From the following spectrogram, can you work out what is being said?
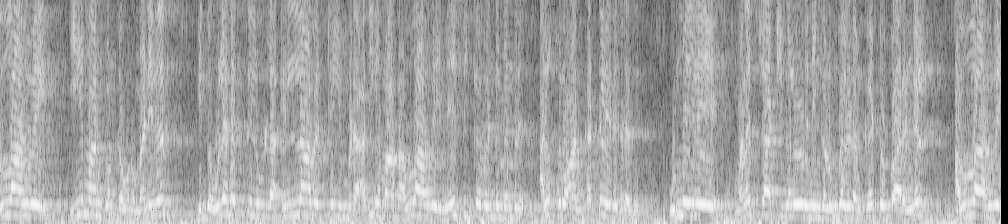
அல்லாஹுவை ஈமான் கொண்ட ஒரு மனிதன் இந்த உலகத்தில் உள்ள எல்லாவற்றையும் விட அதிகமாக அல்லாஹுவை நேசிக்க வேண்டும் என்று அல் குர்ஆன் கட்டளையிடுகிறது. உண்மையிலேயே மனச்சாட்சிகளோடு நீங்கள் உங்களிடம் கேட்டு பாருங்கள் அல்லாஹுவை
